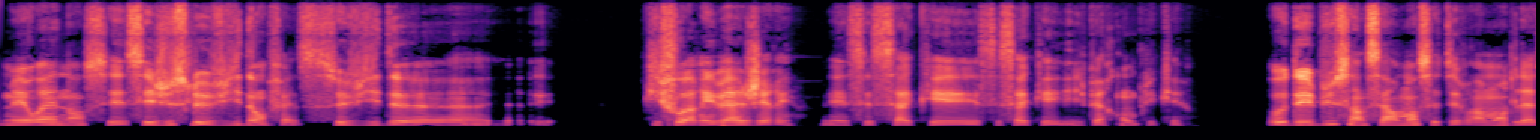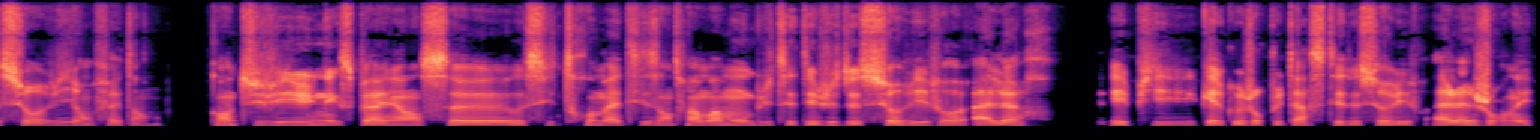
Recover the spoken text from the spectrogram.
mais ouais, non, c'est juste le vide en fait, ce vide qu'il faut arriver à gérer. Et c'est ça qui est c'est ça qui est hyper compliqué. Au début, sincèrement, c'était vraiment de la survie en fait. Hein. Quand tu vis une expérience euh, aussi traumatisante, enfin moi, mon but c'était juste de survivre à l'heure. Et puis quelques jours plus tard, c'était de survivre à la journée.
